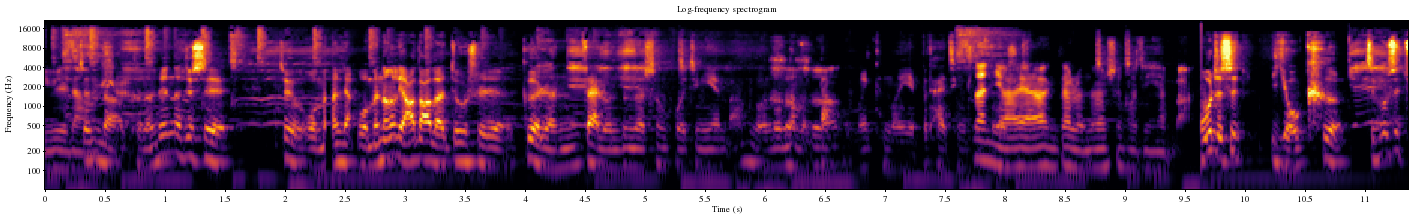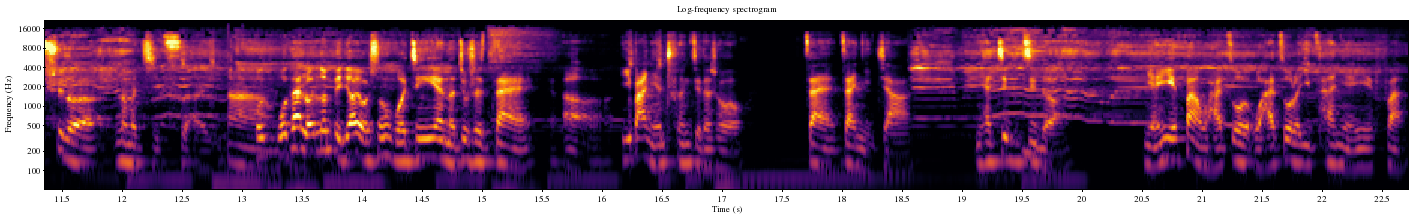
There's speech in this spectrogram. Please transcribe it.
育的，真的，可能真的就是。就我们聊，我们能聊到的就是个人在伦敦的生活经验吧。伦敦那么大，我们可能也不太清楚。那你来聊聊你在伦敦的生活经验吧。我只是游客，只不过是去了那么几次而已。我我在伦敦比较有生活经验的，就是在呃一八年春节的时候，在在你家，你还记不记得年夜饭？我还做我还做了一餐年夜饭，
